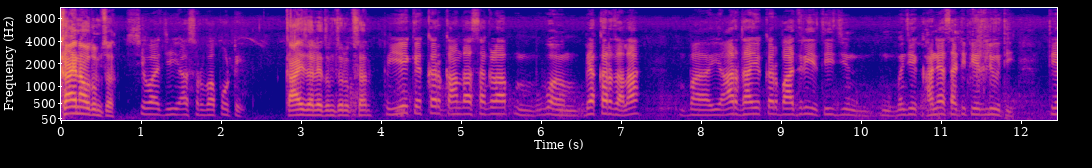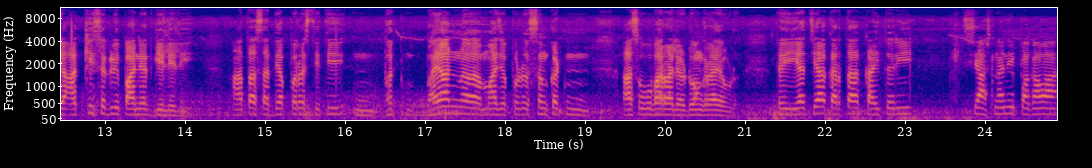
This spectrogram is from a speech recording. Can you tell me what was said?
काय नाव तुमचं? शिवाजी आसुरबा पोटे. काय झालंय तुमचं नुकसान? तर एक एकर कांदा सगळा व- बेकार झाला. बा- अर्धा एकर बाजरी ती जी म्हणजे खाण्यासाठी पेरली होती ती अख्खी सगळी पाण्यात गेलेली. आता सध्या परिस्थिती भक भयान माझ्या पुढं संकट असं उभा राहिलं डोंगरा एवढं. तर याच्याकरता काहीतरी शासनाने बघावा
